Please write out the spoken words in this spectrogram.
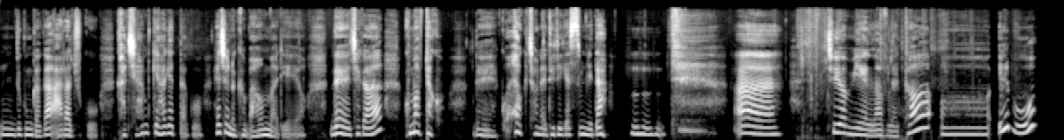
음, 누군가가 알아주고 같이 함께 하겠다고 해주는 그 마음 말이에요. 네, 제가 고맙다고, 네, 꼭 전해드리겠습니다. 아, 주현미의 러브레터, 어, 1부.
